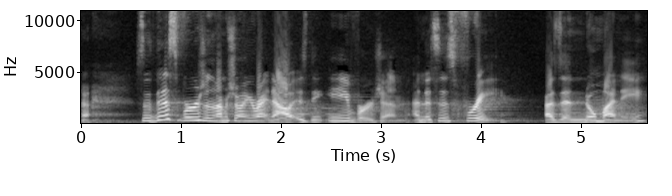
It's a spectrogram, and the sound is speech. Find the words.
so this version that I'm showing you right now is the E version, and this is free, as in no money.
